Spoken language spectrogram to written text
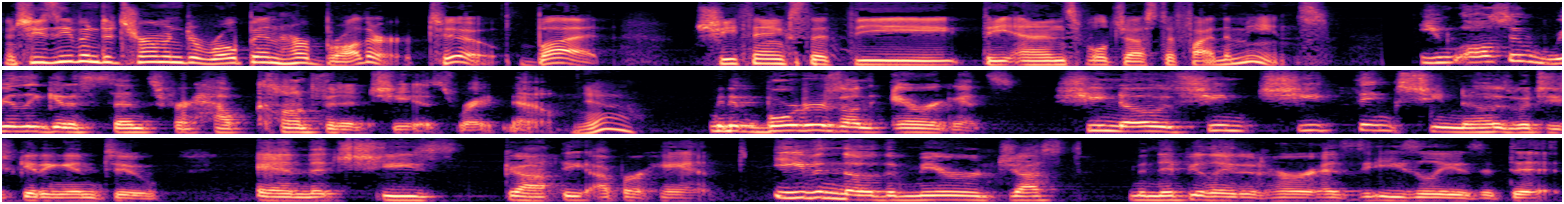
And she's even determined to rope in her brother, too. But she thinks that the the ends will justify the means you also really get a sense for how confident she is right now. Yeah. I mean, it borders on arrogance. She knows she she thinks she knows what she's getting into, and that she's got the upper hand, even though the mirror just manipulated her as easily as it did.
